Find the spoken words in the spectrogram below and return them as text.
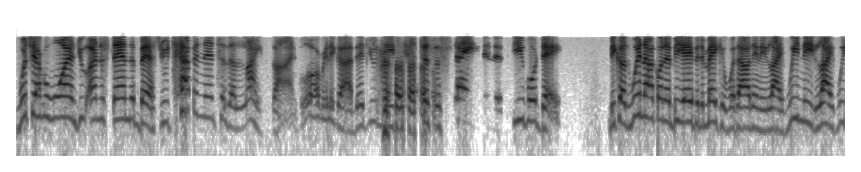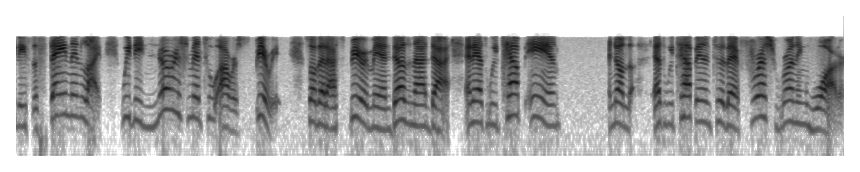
whichever one you understand the best, you tapping into the lifeline, glory to God, that you need to sustain in this evil day because we're not going to be able to make it without any life. We need life. We need sustaining life. We need nourishment to our spirit so that our spirit man does not die. And as we tap in, and on as we tap into that fresh running water,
